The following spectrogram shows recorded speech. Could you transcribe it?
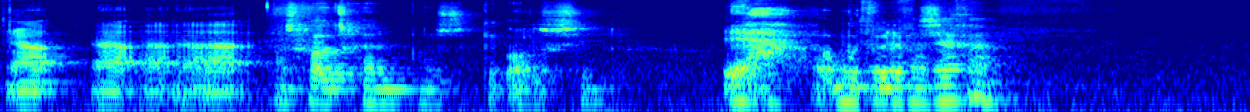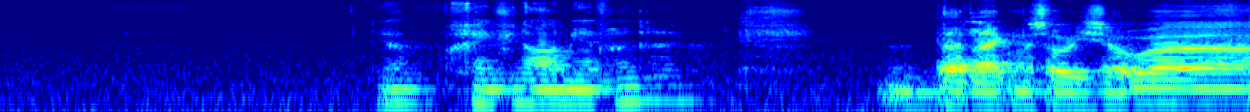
Ja, ja, ja. Als groot scherm, dus ik heb alles gezien. Ja, wat moeten we ervan zeggen? Ja, geen finale meer in Frankrijk. Dat lijkt me sowieso uh,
